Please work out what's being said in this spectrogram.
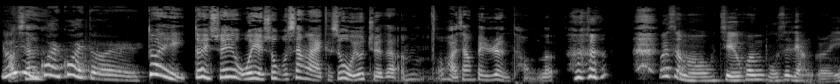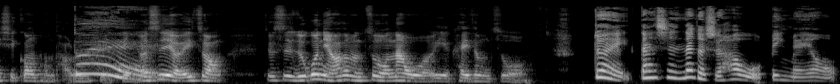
有点怪怪的哎。对对，所以我也说不上来。可是我又觉得，嗯，我好像被认同了。为什么结婚不是两个人一起共同讨论决定，而是有一种就是如果你要这么做，那我也可以这么做。对，但是那个时候我并没有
